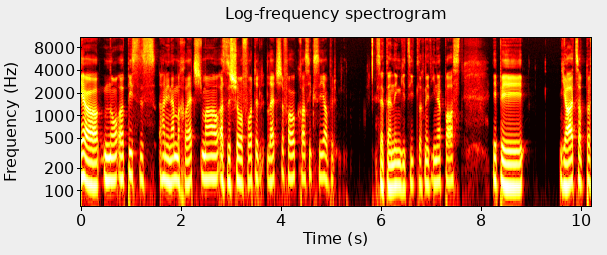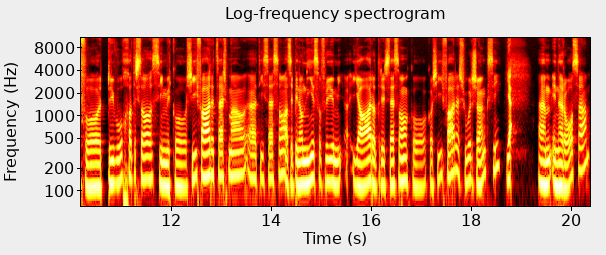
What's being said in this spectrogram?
habe noch etwas, das habe ich nämlich letztes Mal, also das war schon vor der letzten Folge quasi, gewesen, aber es hat dann irgendwie zeitlich nicht reingepasst. Ich bin, ja, jetzt etwa vor drei Wochen oder so, sind wir go Skifahren zuerst mal äh, die Saison. Also ich bin noch nie so früh im Jahr oder in der Saison go, go Skifahren, es war schön. Gewesen. Ja. Ähm, in Rosa.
